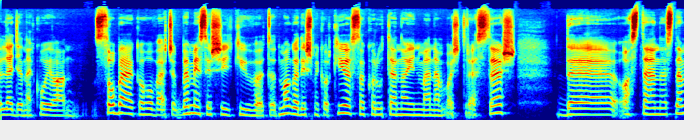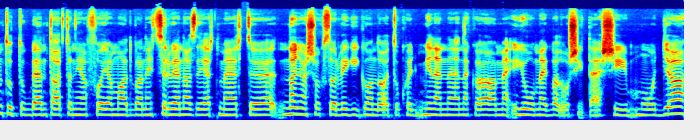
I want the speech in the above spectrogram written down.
legyenek olyan szobák, ahová csak bemész, és így kiüvöltöd magad, és mikor kijössz, akkor utána így már nem vagy stresszes, de aztán ezt nem tudtuk bent tartani a folyamatban, egyszerűen azért, mert nagyon sokszor végig gondoltuk, hogy mi lenne ennek a jó megvalósítási módja,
